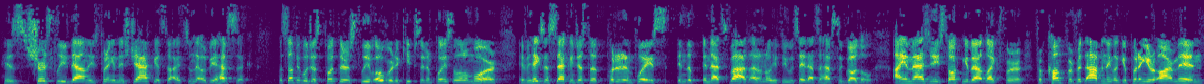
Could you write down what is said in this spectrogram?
his shirt sleeve down, he's putting in his jacket, so I assume that would be a hefsek. But some people just put their sleeve over it. It keeps it in place a little more. If it takes a second just to put it in place in the in that spot, I don't know if he would say that's a hefsa gadol. I imagine he's talking about like for, for comfort, for davening, like you're putting your arm in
